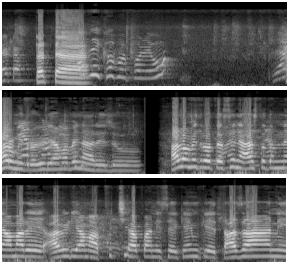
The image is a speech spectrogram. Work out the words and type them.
ટાટા. ટાટા. ખબર પડે હો. સારું મિત્રો વિડીયામાં બના રહેજો. હાલો મિત્રો તો છે ને આજ તો તમને અમારે આ વિડીયામાં ખુશી આપવાની છે. કેમ કે તાજા ને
